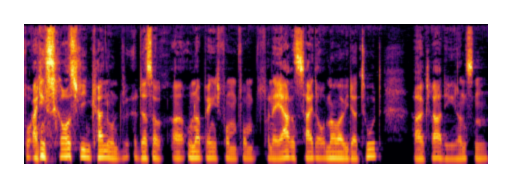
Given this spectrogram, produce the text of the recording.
wo einiges rausfliegen kann und das auch uh, unabhängig vom, vom, von der Jahreszeit auch immer mal wieder tut. Aber klar, die ganzen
